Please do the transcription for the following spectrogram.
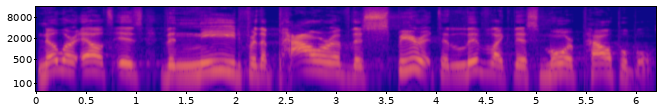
Nowhere else is the need for the power of the Spirit to live like this more palpable.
